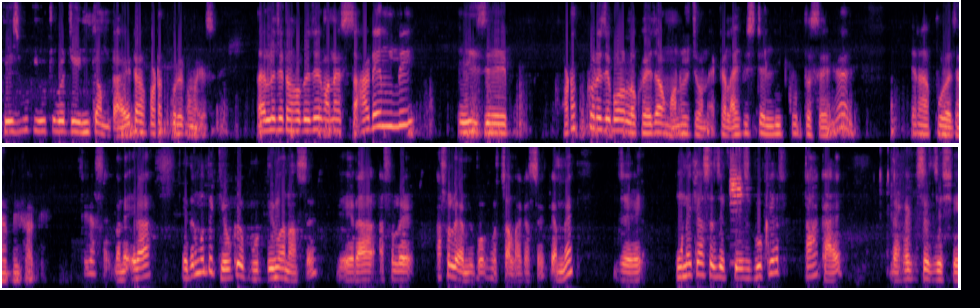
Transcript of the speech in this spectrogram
ফেসবুক ইউটিউবের যে ইনকামটা এটা হঠাৎ করে কমে গেছে। তাহলে যেটা হবে যে মানে সাডেনলি এই যে হঠাৎ করে যে বড় লোক হয়ে যাওয়া মানুষজন একটা লাইফ স্টাইল লিড করতেছে হ্যাঁ এরা পুরো যাবে বিভাগে। ঠিক আছে? মানে এরা, এদের মধ্যে কেউ কেউ বুদ্ধিমান আছে। এরা আসলে আসলে আমি বলব চালাক আছে। কেমনে? যে অনেকে আছে যে ফেসবুকের টাকায় দেখা গেছে যে সে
